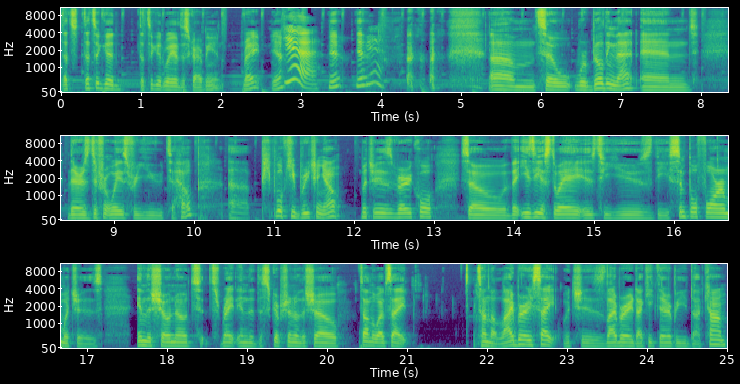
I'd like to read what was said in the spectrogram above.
That's that's a good that's a good way of describing it, right? Yeah. Yeah. Yeah. Yeah. Yeah. Um, so we're building that, and there's different ways for you to help. Uh, people keep reaching out, which is very cool. So the easiest way is to use the simple form, which is in the show notes. It's right in the description of the show. It's on the website. It's on the library site, which is library.geektherapy.com.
